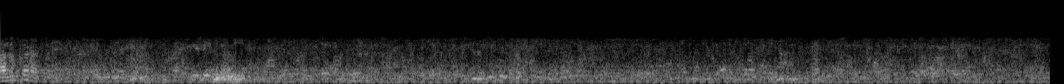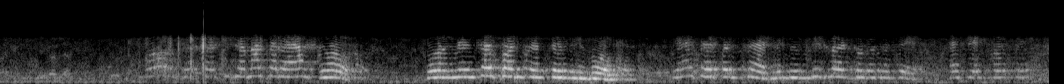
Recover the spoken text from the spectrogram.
चालू करा जमा करा हो हो नंतर फ़ोन करते मी हो या सरपंच साहेब मी वाट बघत होते काय चेक करते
